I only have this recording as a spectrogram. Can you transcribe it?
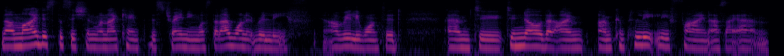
Now my disposition when I came to this training was that I wanted relief. You know, I really wanted um, to, to know that I'm, I'm completely fine as I am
